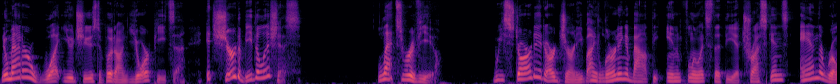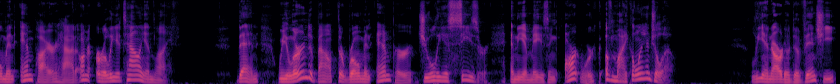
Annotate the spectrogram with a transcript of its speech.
No matter what you choose to put on your pizza, it's sure to be delicious. Let's review. We started our journey by learning about the influence that the Etruscans and the Roman Empire had on early Italian life. Then we learned about the Roman Emperor Julius Caesar and the amazing artwork of Michelangelo. Leonardo da Vinci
